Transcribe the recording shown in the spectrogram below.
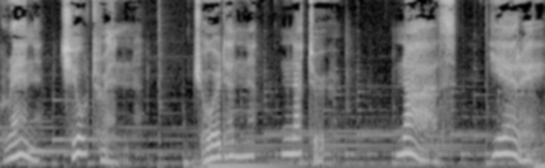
Grandchildren Jordan Nutter. Nas Yere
